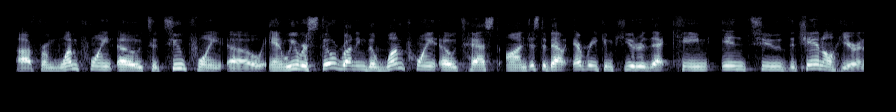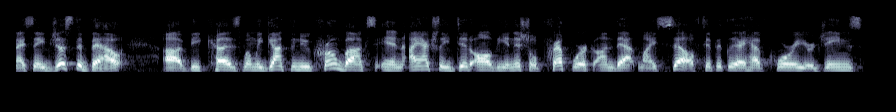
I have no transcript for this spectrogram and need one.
uh, from 1.0 to 2.0, and we were still running the 1.0 test on just about every computer that came into the channel here. And I say just about uh, because when we got the new Chromebox in, I actually did all the initial prep work on that myself. Typically, I have Corey or James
